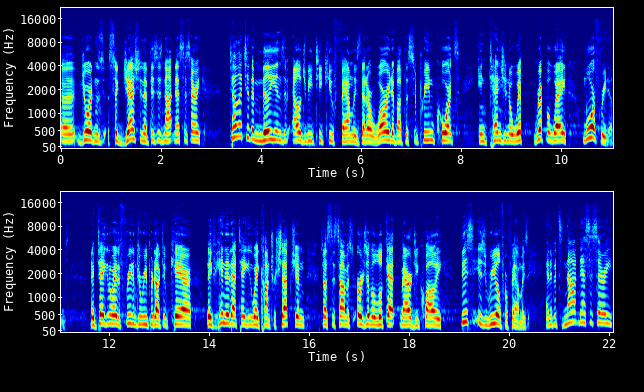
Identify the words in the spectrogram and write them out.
Uh, Jordan's suggestion that this is not necessary, tell it to the millions of LGBTQ families that are worried about the Supreme Court's intention to whip, rip away more freedoms. They've taken away the freedom to reproductive care. They've hinted at taking away contraception. Justice Thomas urged them to look at marriage equality. This is real for families. And if it's not necessary,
